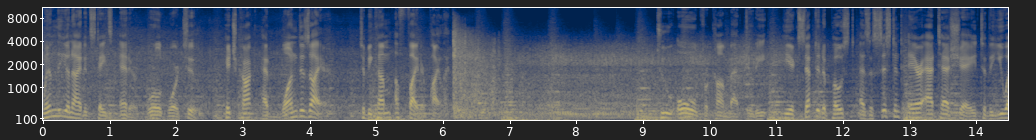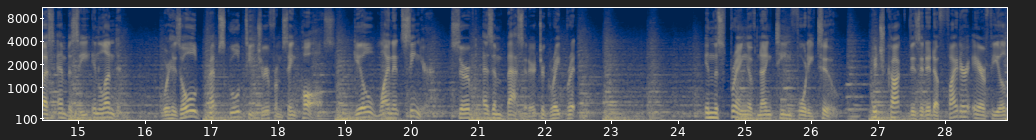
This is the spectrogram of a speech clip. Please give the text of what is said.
When the United States entered World War II, Hitchcock had one desire to become a fighter pilot. Too old for combat duty, he accepted a post as Assistant Air Attache to the U.S. Embassy in London, where his old prep school teacher from St. Paul's, Gil Winant Sr., served as ambassador to Great Britain. In the spring of 1942, Hitchcock visited a fighter airfield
